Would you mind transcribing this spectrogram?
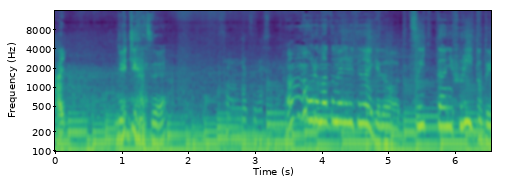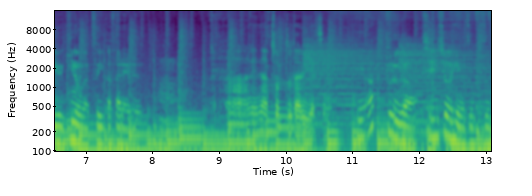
はい。11月？先月ですね。あんま俺まとめれてないけどツイッターにフリートという機能が追加される。うん。ああれなちょっとだるいやつね。でアップルが新商品を続々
